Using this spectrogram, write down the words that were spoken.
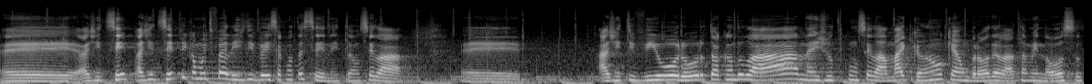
É, a, gente sempre, a gente sempre fica muito feliz de ver isso acontecer, né? Então, sei lá. É, a gente viu o Ororo tocando lá, né, junto com, sei lá, Maicão, que é um brother lá também nosso,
